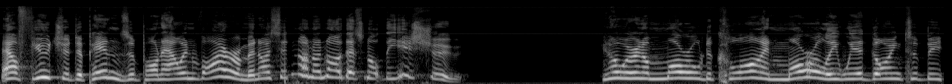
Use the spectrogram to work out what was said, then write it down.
our future depends upon our environment. I said, no, no, no, that's not the issue. You know, we're in a moral decline. Morally, we're going to be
